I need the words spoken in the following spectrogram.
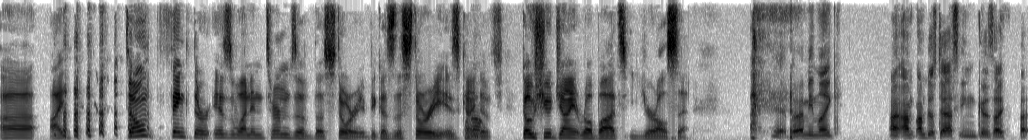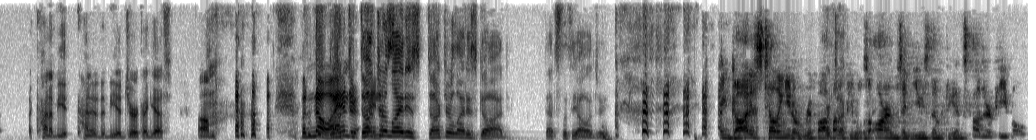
Uh, I don't think there is one in terms of the story because the story is kind Well- of go shoot giant robots. You're all set. Yeah, but I mean, like, I, I'm I'm just asking because I, I I kind of be kind of to be a jerk, I guess. Um, But no, I Doctor, under Doctor know- Light is Doctor Light is God. That's the theology. And God is telling you to rip off Or other people's Light. arms and use them against other people.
